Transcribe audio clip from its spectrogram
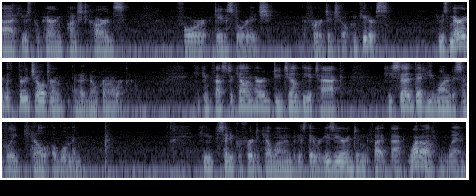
Uh, he was preparing punched cards for data storage for digital computers. He was married with three children and had no criminal record. He confessed to killing her, detailed the attack. He said that he wanted to simply kill a woman. He said he preferred to kill women because they were easier and didn't fight back. What a wimp.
